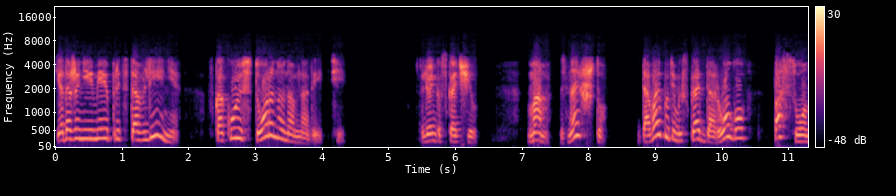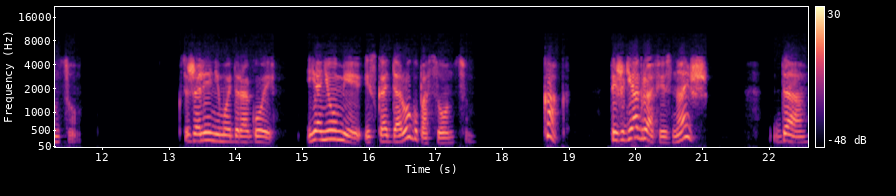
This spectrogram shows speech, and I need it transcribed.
Я даже не имею представления, в какую сторону нам надо идти». Ленька вскочил. «Мам, знаешь что?» Давай будем искать дорогу по солнцу. К сожалению, мой дорогой, я не умею искать дорогу по солнцу. Как? Ты же географию знаешь? Да,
